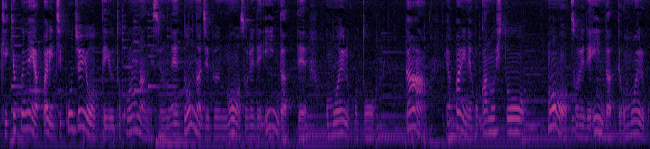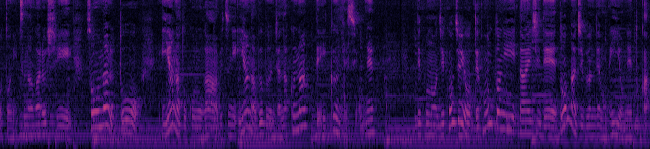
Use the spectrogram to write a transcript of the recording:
結局ねやっぱり自己需要っていうところなんですよね。どんな自分もそれでいいんだって思えることがやっぱりね他の人もそれでいいんだって思えることにつながるしそうなると嫌なところが別に嫌な部分じゃなくなっていくんですよね。でこの自己需要って本当に大事でどんな自分でもいいよねとか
